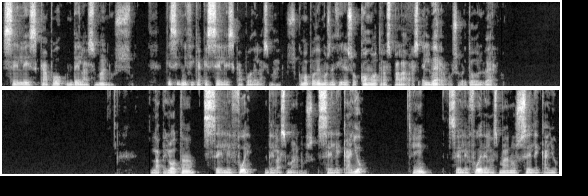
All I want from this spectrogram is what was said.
se le escapó de las manos. ¿Qué significa que se le escapó de las manos? ¿Cómo podemos decir eso con otras palabras? El verbo, sobre todo el verbo. La pelota se le fue de las manos, se le cayó. ¿Sí? Se le fue de las manos, se le cayó.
